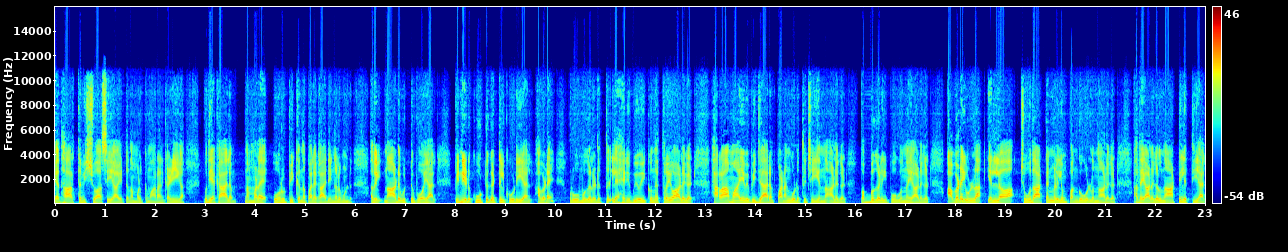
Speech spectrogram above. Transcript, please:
യഥാർത്ഥ വിശ്വാസിയായിട്ട് നമ്മൾക്ക് മാറാൻ കഴിയുക. പുതിയ കാലം നമ്മളെ ഓർമ്മിപ്പിക്കുന്ന പല കാര്യങ്ങളുമുണ്ട്. അതിൽ നാട് വിട്ടുപോയാൽ പിന്നീട് കൂട്ടുകെട്ടിൽ കൂടിയാൽ അവിടെ റൂമുകളെടുത്ത് ലഹരി ഉപയോഗിക്കുന്ന എത്രയോ ആളുകൾ ഹറാമായ വ്യഭിചാരം പണം കൊടുത്ത് ചെയ്യുന്ന ആളുകൾ പബ്ബുകളിൽ പോകുന്ന ആളുകൾ. അവിടെയുള്ള എല്ലാ ചൂതാട്ടങ്ങളിലും പങ്കുകൊള്ളുന്ന ആളുകൾ. അതേ ആളുകൾ നാട്ടിലെത്തിയാൽ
